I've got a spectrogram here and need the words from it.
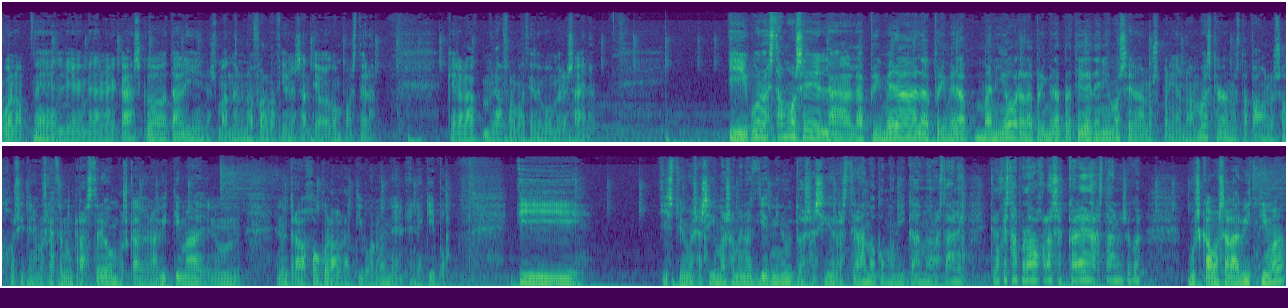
bueno, el día que me dan el casco, tal, y nos mandan una formación en Santiago de Compostela, que era la, formación de bomberos AENA. Y bueno, estamos en la, primera, la primera maniobra, la primera práctica que teníamos era nos ponían una máscara, nos tapaban los ojos y teníamos que hacer un rastreo en busca de una víctima en un, en un trabajo colaborativo, ¿no? en, equipo. Y, y estuvimos así más o menos 10 minutos, así rastreando, comunicándonos, tal. Creo que está por abajo las escaleras, tal, no sé cuál. Buscamos a la víctima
